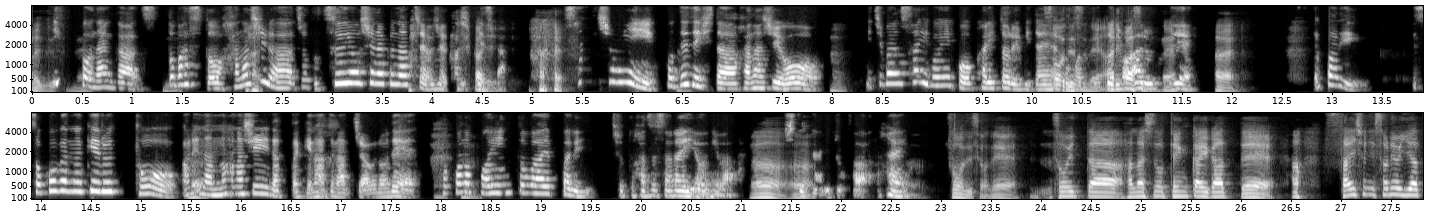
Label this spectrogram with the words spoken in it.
れです一ね。個なんかすっ飛ばすと話がちょっと通用しなくなっちゃうじゃない確かにですか。。はい。最初にこう出てきた話をうん、一番最後にこう刈り取るみたいなところってそうですねあるんありますよで、はい。やっぱり、そこが抜けると、あれうん。何の話だったっけな？ってなっちゃうので、そこのポイントはやっぱりちょっと外さないようにはうん、してたりとか、はい。うん。そうですよね。そういった話の展開があって、あ、最初にそれをや、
